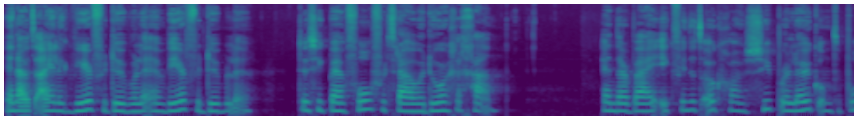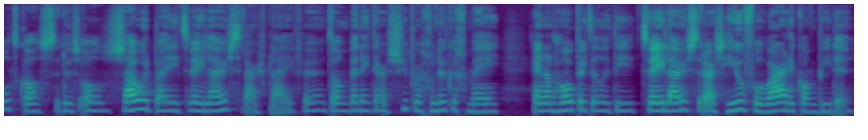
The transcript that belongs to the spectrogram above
En uiteindelijk weer verdubbelen en weer verdubbelen. Dus ik ben vol vertrouwen doorgegaan. En daarbij, ik vind het ook gewoon super leuk om te podcasten. Dus al zou het bij die twee luisteraars blijven, dan ben ik daar super gelukkig mee. En dan hoop ik dat ik die twee luisteraars heel veel waarde kan bieden.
